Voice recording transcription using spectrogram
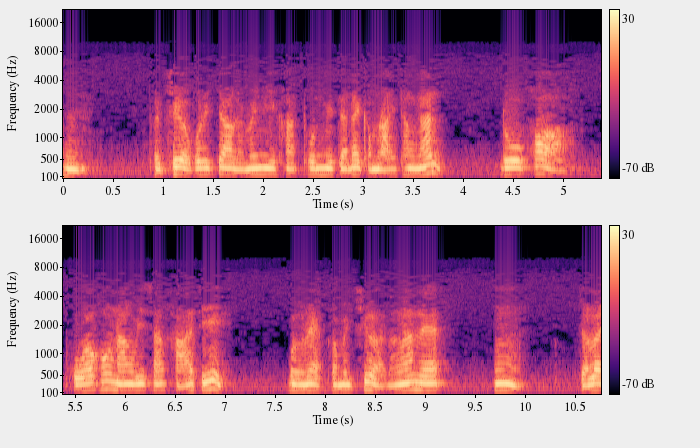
อืมถ้าเชื่อพระเจ้าเลยไม่มีขาดทุนมีแต่ได้กำไรทั้งนั้น ดูพ่อผัวของนางวิสาขาสิเมื่อแรกก็ไม่เชื่อดังนั้นแหละ อืม จะไล่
